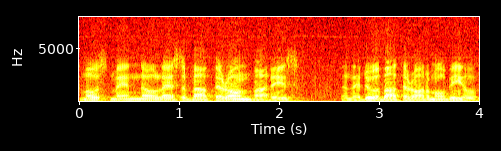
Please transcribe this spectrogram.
Most men know less about their own bodies than they do about their automobiles.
